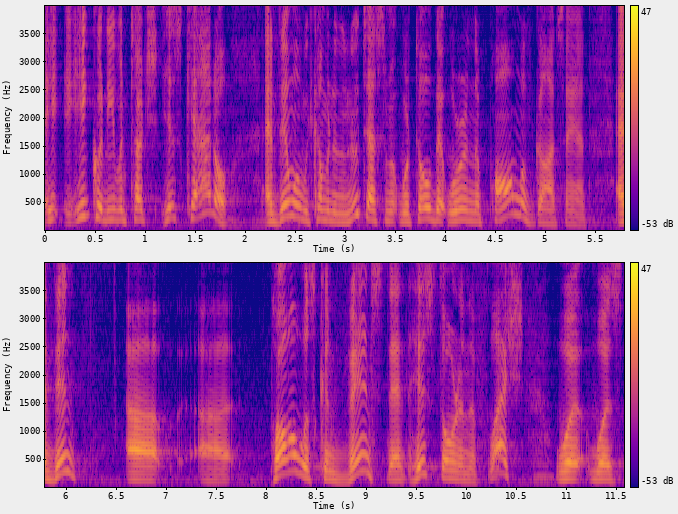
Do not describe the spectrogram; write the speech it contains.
he, he couldn't even touch his cattle. And then when we come into the New Testament, we're told that we're in the palm of God's hand. And then uh, uh, Paul was convinced that his thorn in the flesh was, was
